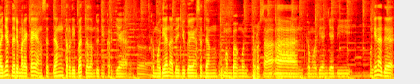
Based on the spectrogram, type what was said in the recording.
banyak dari mereka yang sedang terlibat dalam dunia kerja. Betul. Kemudian ada juga yang sedang membangun perusahaan, kemudian jadi mungkin ada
